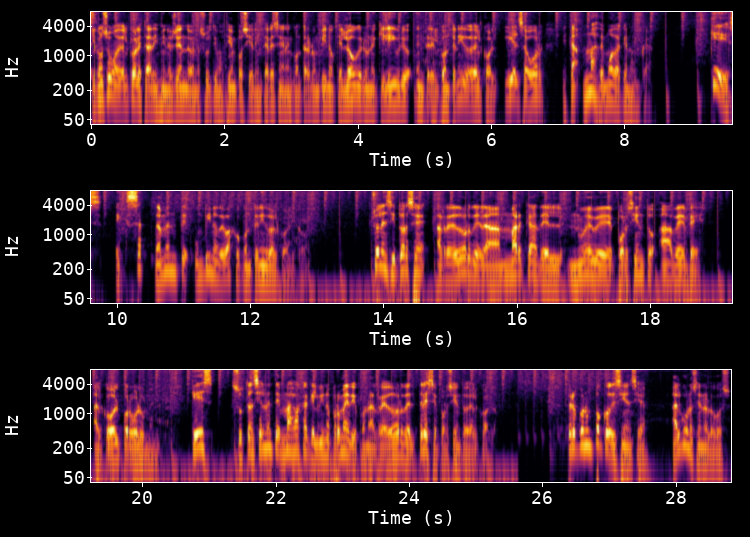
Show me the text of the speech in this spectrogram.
El consumo de alcohol está disminuyendo en los últimos tiempos y el interés en encontrar un vino que logre un equilibrio entre el contenido de alcohol y el sabor está más de moda que nunca. ¿Qué es exactamente un vino de bajo contenido alcohólico? Suelen situarse alrededor de la marca del 9% ABV, alcohol por volumen, que es sustancialmente más baja que el vino promedio, con alrededor del 13% de alcohol. Pero con un poco de ciencia, algunos enólogos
